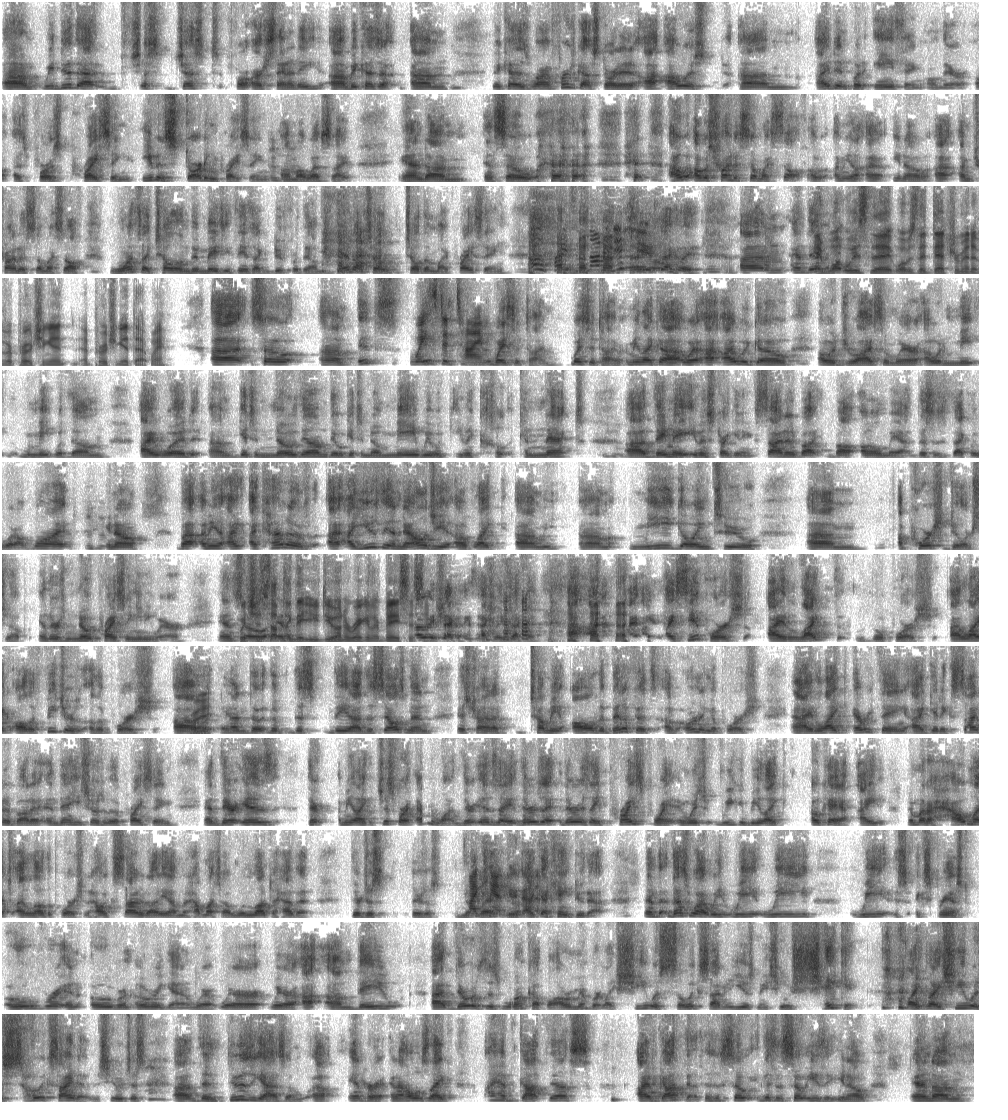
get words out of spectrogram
um, we do that just just for our sanity um, because uh, um, because when I first got started, I, I was um, I didn't put anything on there uh, as far as pricing, even starting pricing mm-hmm. on my website and um, and so I, I, was trying to sell myself. I, I mean, I, you know, I, am trying to sell myself. Once I tell them the amazing things I can do for them, then I'll tell tell them my pricing. Oh, price is not an issue. exactly. Um, and then and what was the what was the detriment of approaching it approaching it that way? Uh, so um, it's wasted it's time. Wasted time. Wasted time. I mean, like uh, I, I would go, I would drive somewhere, I would meet meet with them. I would um, get to know them. They would get to know me. We would even co- connect. Mm-hmm. Uh, they may even start getting excited about, about, oh man, this is exactly what I want, mm-hmm. you know. But I mean, I, I kind of I, I use the analogy of like um, um, me going to um, a Porsche dealership and there's no pricing anywhere, and so, Which is something that you do on a regular basis. Oh, exactly, exactly, exactly. I, I, I, see a Porsche. I like the, the, Porsche. I like all the features of the Porsche. Um, right. And the the this, the uh, the salesman is trying to tell me all the benefits of owning a Porsche. And I like everything. I get excited about it. And then he shows me the pricing. And there is there. I mean, like just for everyone, there is a there's a there is a price point in which we can be like, okay, I no matter how much I love the Porsche and how excited I am and how much I would love to have it, they're just they're just no I way. can't do you know, that. I, I, can't do that, and th- that's why we we we we experienced over and over and over again where where where I, um, they uh, there was this one couple I remember like she was so excited to use me. She was shaking. Like like she was so excited. She was just uh, the enthusiasm uh, in her. And I was like I have got this I've got this this is so this is so easy you know and um,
